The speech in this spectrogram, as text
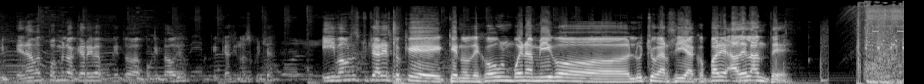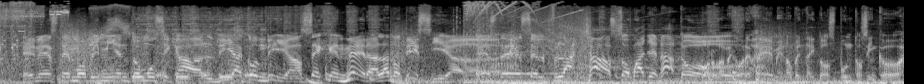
Y, y nada más pónmelo acá arriba, poquito, poquito audio, porque casi no escucha. Y vamos a escuchar esto que, que nos dejó un buen amigo Lucho García. Compadre, adelante. En este movimiento musical, día con día, se genera la noticia. Este es el Flachazo Vallenato. Por la mejor FM 92.5.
